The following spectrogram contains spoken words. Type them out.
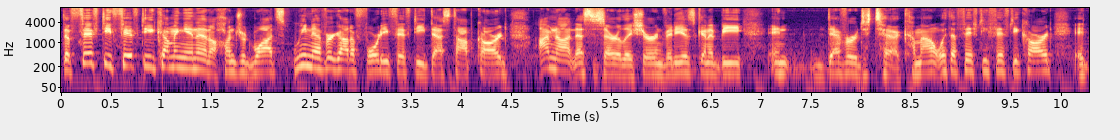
the 5050 coming in at 100 watts, we never got a 4050 desktop card. I'm not necessarily sure NVIDIA is going to be endeavored to come out with a 5050 card. It,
